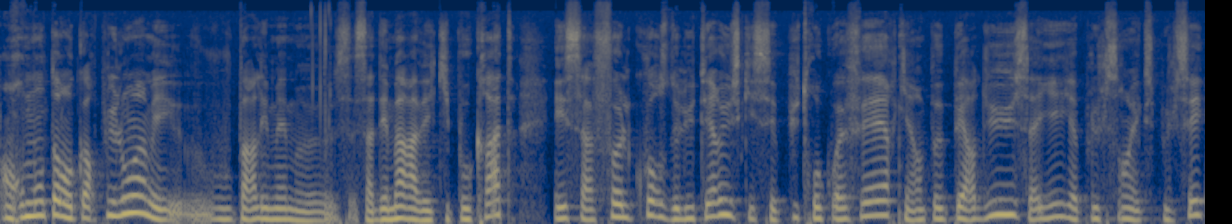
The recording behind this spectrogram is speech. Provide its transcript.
en remontant encore plus loin, mais vous parlez même, euh, ça, démarre avec Hippocrate et sa folle course de l'utérus qui sait plus trop quoi faire, qui est un peu perdu, ça y est, il n'y a plus le sang expulsé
